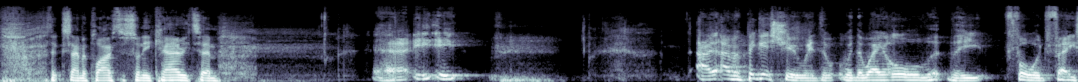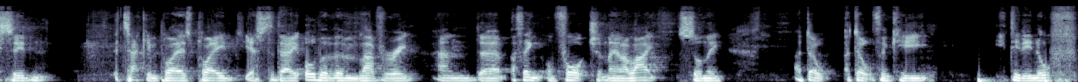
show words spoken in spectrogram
I think same applies to Sonny Carey, Tim. Uh, he, he, I have a big issue with the, with the way all the, the forward facing attacking players played yesterday, other than Lavery. And uh, I think, unfortunately, and I like Sonny. I don't. I don't think he he did enough.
